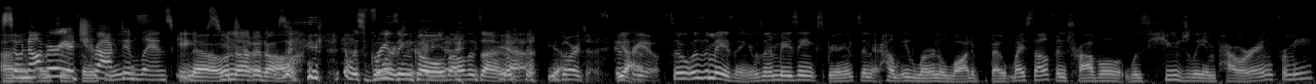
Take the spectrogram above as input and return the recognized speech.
So um, not very attractive landscapes No, not at all. it was freezing cold all the time. Yeah, gorgeous. Good for you. So it was amazing. It was an amazing experience, and it helped me learn a lot about myself. And travel was hugely empowering for me.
